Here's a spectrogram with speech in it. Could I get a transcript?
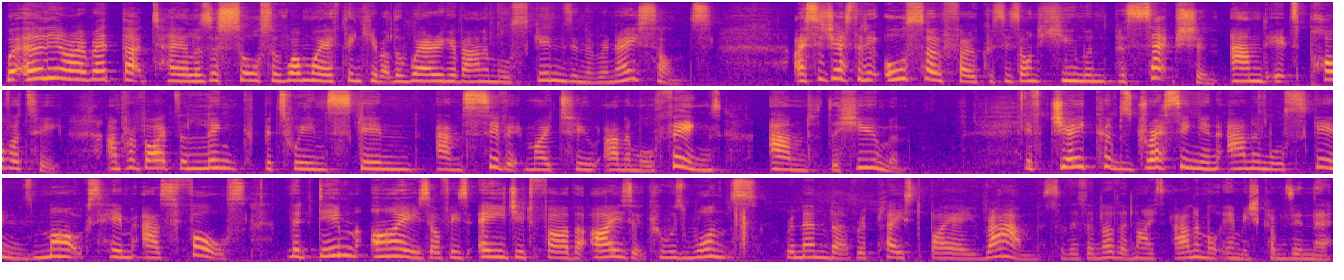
Where earlier I read that tale as a source of one way of thinking about the wearing of animal skins in the Renaissance, I suggest that it also focuses on human perception and its poverty and provides a link between skin and civet, my two animal things, and the human. If Jacob's dressing in animal skins marks him as false, the dim eyes of his aged father Isaac, who was once, remember, replaced by a ram, so there's another nice animal image comes in there,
